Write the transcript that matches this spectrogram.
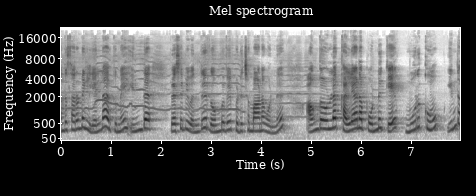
அந்த சரௌண்டிங் எல்லாருக்குமே இந்த ரெசிபி வந்து ரொம்பவே பிடிச்சமான ஒன்று அங்கே உள்ள கல்யாண பொண்ணுக்கே முறுக்கும் இந்த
